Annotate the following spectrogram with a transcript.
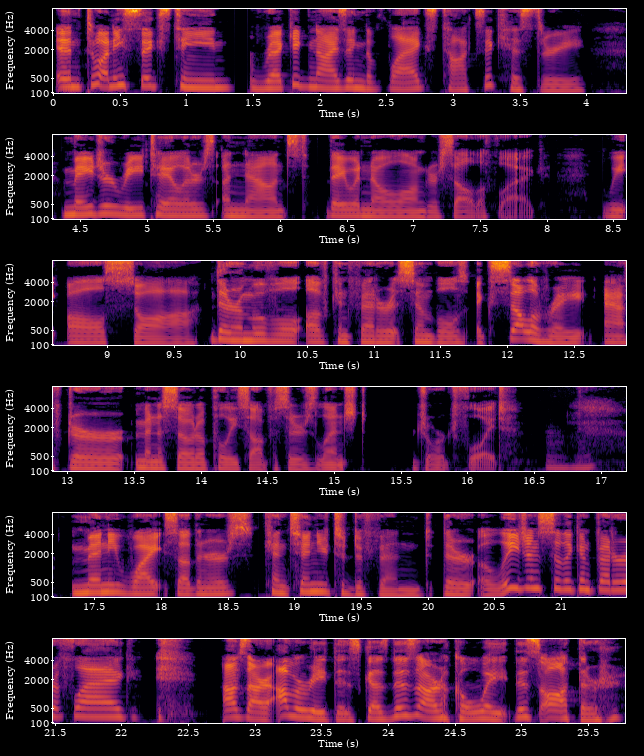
In 2016, recognizing the flag's toxic history, major retailers announced they would no longer sell the flag. We all saw the removal of Confederate symbols accelerate after Minnesota police officers lynched George Floyd. Mm-hmm. Many white Southerners continue to defend their allegiance to the Confederate flag. I'm sorry, I'm gonna read this because this article, wait, this author,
